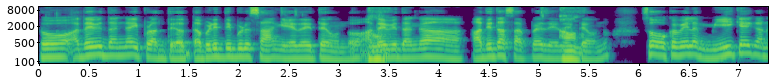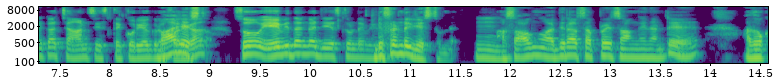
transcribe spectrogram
సో అదే విధంగా ఇప్పుడు దబిడి దిబిడి సాంగ్ ఏదైతే ఉందో అదే విధంగా అదిదా సర్ప్రైజ్ ఏదైతే ఉందో సో ఒకవేళ మీకే గనక ఛాన్స్ ఇస్తే బాగా కొరియోగ్రాఫర్గా చేస్తా సో ఏ విధంగా చేస్తుండే? డిఫరెంట్గా చేస్తుండే. ఆ సాంగ్ అదిరా సర్ప్రైజ్ సాంగ్ ఏంటంటే అది ఒక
